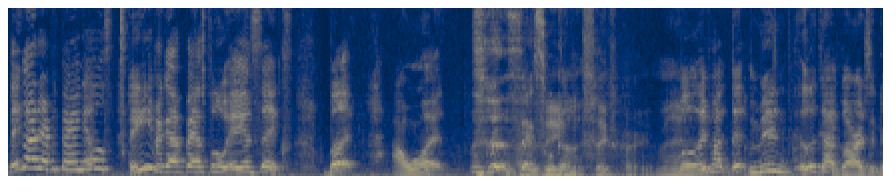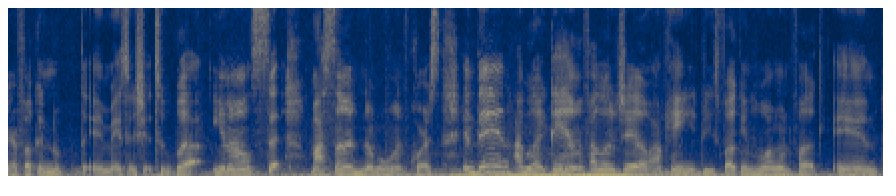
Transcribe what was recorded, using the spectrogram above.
they got everything else. They even got fast food and sex. But I want sex I with feel on them. the sex part, man. Well, they probably they, men. They got guards in there fucking the, the inmates and shit too. But you know, se- my son number one, of course. And then I be like, damn, if I go to jail, I can't be fucking who I want to fuck, and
